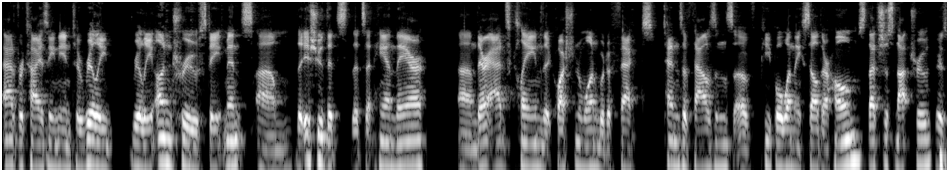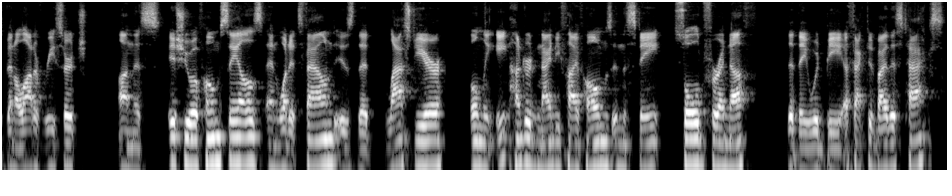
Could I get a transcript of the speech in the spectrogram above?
advertising into really, really untrue statements. Um, the issue that's that's at hand there um, their ads claim that question one would affect tens of thousands of people when they sell their homes. That's just not true. There's been a lot of research on this issue of home sales, and what it's found is that last year, only 895 homes in the state sold for enough that they would be affected by this tax.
